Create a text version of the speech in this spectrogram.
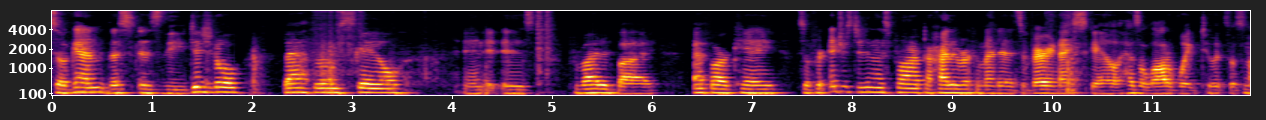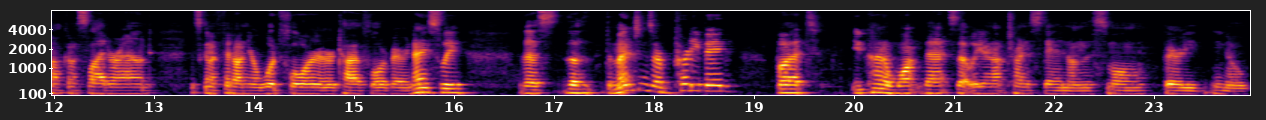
So again, this is the digital bathroom scale, and it is provided by FRK. So if you're interested in this product, I highly recommend it. It's a very nice scale. It has a lot of weight to it, so it's not going to slide around. It's going to fit on your wood floor or tile floor very nicely. This, the dimensions are pretty big, but you kind of want that so that way you're not trying to stand on this small, very, you know,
